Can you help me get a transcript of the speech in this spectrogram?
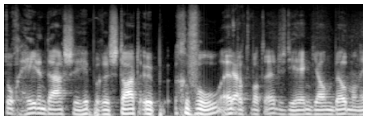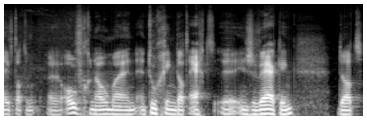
toch hedendaagse, hippere start-up gevoel. Hè, Ja. wat, wat, hè, dus die Henk-Jan Belman heeft dat eh, overgenomen en, en toen ging dat echt eh, in zijn werking. Dat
